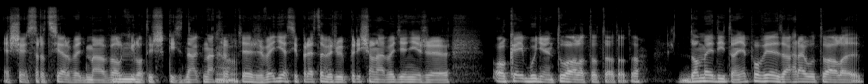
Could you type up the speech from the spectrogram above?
ešte srdciar, veď má veľký mm. lotišský znak na chrbte, no. že vedia si predstaviť, že by prišiel na vedenie, že OK, budem tu, ale toto, toto. Do médií to nepovie, zahrajú to, ale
